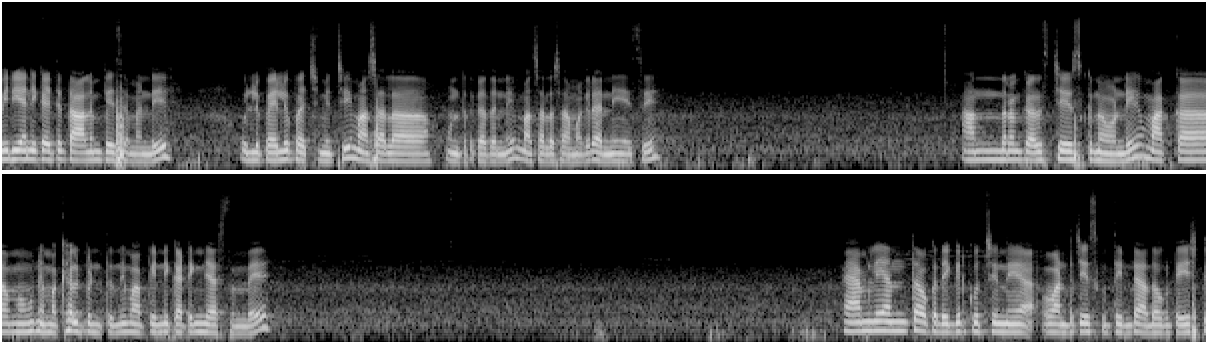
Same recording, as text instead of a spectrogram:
బిర్యానీకి అయితే తాలింపు వేసామండి ఉల్లిపాయలు పచ్చిమిర్చి మసాలా ఉంటుంది కదండి. మసాలా సామాగ్రి అన్నీ వేసి అందరం కలిసి చేసుకున్నామండి. మా అక్క నిమ్మకాయలు పిండుతుంది. మా పిన్ని కటింగ్ చేస్తుంది. ఫ్యామిలీ అంతా ఒక దగ్గర కూర్చుని వంట చేసుకుని తింటే అదొక టేస్ట్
